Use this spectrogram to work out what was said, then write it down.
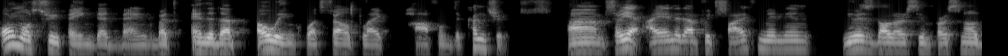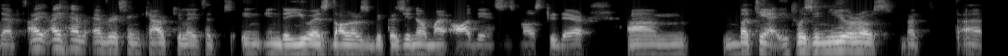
almost repaying that bank, but ended up owing what felt like half of the country. Um, so yeah, I ended up with five million US dollars in personal debt. I, I have everything calculated in, in the US dollars because you know my audience is mostly there. Um, but yeah, it was in euros, but uh,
